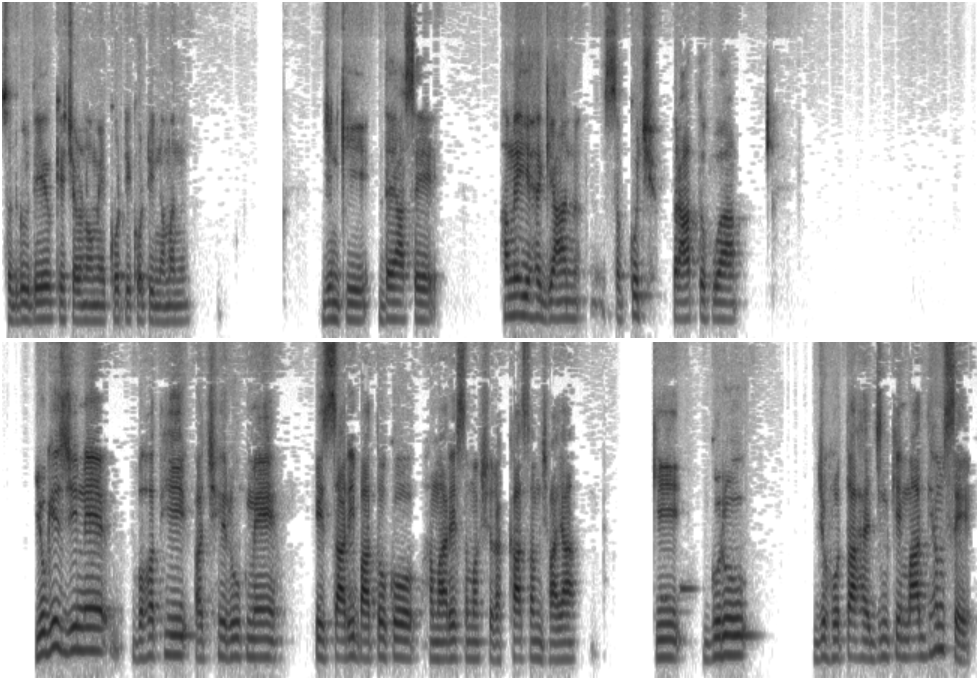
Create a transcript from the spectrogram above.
सदगुरुदेव के चरणों में कोटि कोटि नमन, जिनकी दया से हमें यह ज्ञान सब कुछ प्राप्त हुआ। योगेश जी ने बहुत ही अच्छे रूप में इस सारी बातों को हमारे समक्ष रखा, समझाया कि गुरु जो होता है, जिनके माध्यम से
